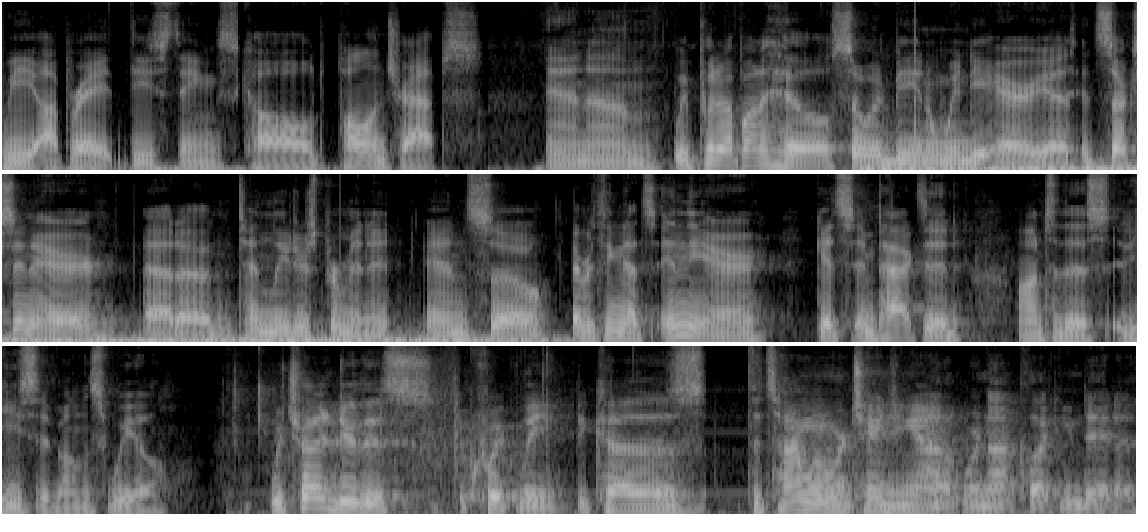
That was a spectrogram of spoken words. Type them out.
we operate these things called pollen traps and um, we put it up on a hill so it would be in a windy area. It sucks in air at uh, 10 liters per minute, and so everything that's in the air gets impacted onto this adhesive on this wheel. We try to do this quickly because the time when we're changing out, we're not collecting data.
